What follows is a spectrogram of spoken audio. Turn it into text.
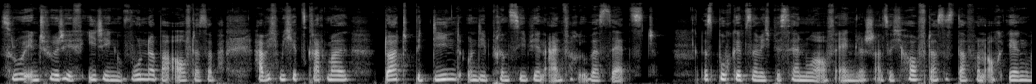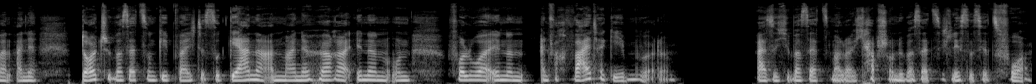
through Intuitive Eating wunderbar auf. Deshalb habe ich mich jetzt gerade mal dort bedient und die Prinzipien einfach übersetzt. Das Buch gibt's nämlich bisher nur auf Englisch. Also ich hoffe, dass es davon auch irgendwann eine deutsche Übersetzung gibt, weil ich das so gerne an meine HörerInnen und FollowerInnen einfach weitergeben würde. Also ich übersetze mal, oder ich habe schon übersetzt, ich lese das jetzt vor.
